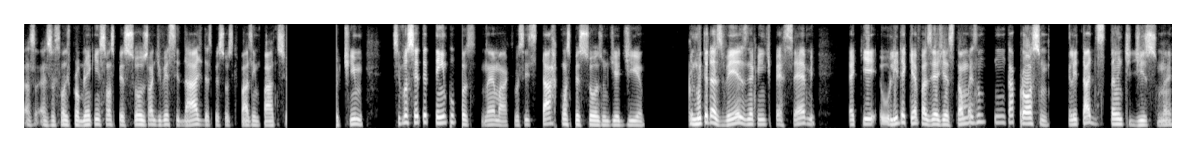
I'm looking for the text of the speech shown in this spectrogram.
as, as soluções de problema, quem são as pessoas, a diversidade das pessoas que fazem parte do seu, seu time. Se você ter tempo, né, Marcos, você estar com as pessoas no dia a dia, e muitas das vezes, né, que a gente percebe é que o líder quer fazer a gestão, mas não está próximo, ele está distante disso, né?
